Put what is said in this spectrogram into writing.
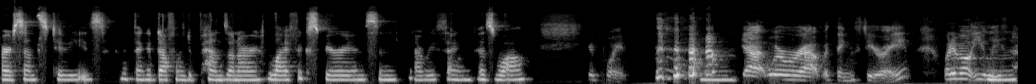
our sensitivities i think it definitely depends on our life experience and everything as well good point mm. yeah, where we're at with things too, right? What about you, Lisa?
